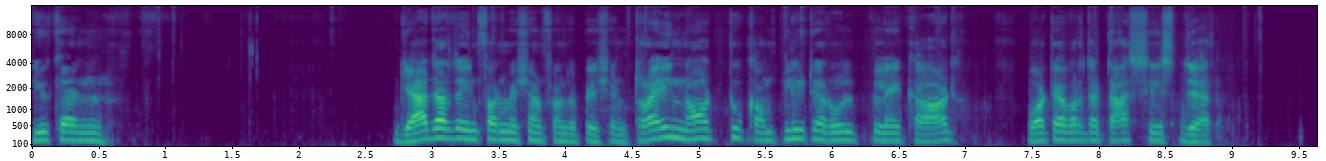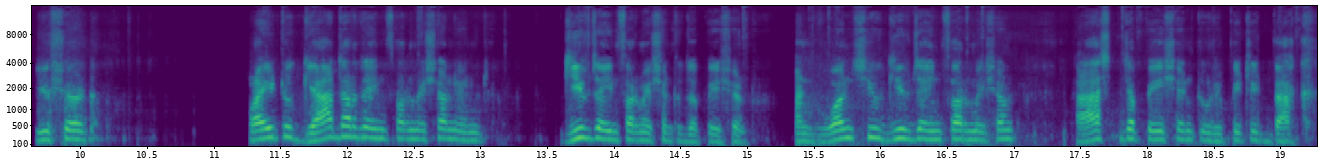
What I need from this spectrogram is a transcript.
you can gather the information from the patient. Try not to complete a role play card whatever the task is there. You should try to gather the information and give the information to the patient. And once you give the information ask the patient to repeat it back.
